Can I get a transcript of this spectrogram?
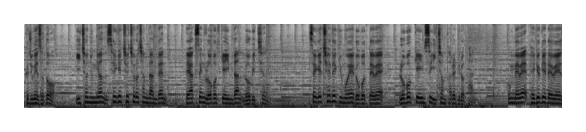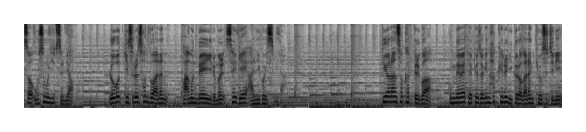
그 중에서도 2006년 세계 최초로 창단된 대학생 로봇 게임단 로빗은 세계 최대 규모의 로봇 대회 로봇 게임스 2008을 비롯한 국내외 100여 개 대회에서 우승을 휩쓸며 로봇 기술을 선도하는 광운대의 이름을 세계에 알리고 있습니다. 뛰어난 석학들과 국내외 대표적인 학회를 이끌어가는 교수진이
